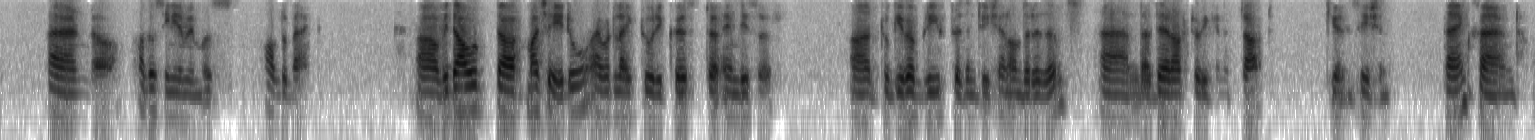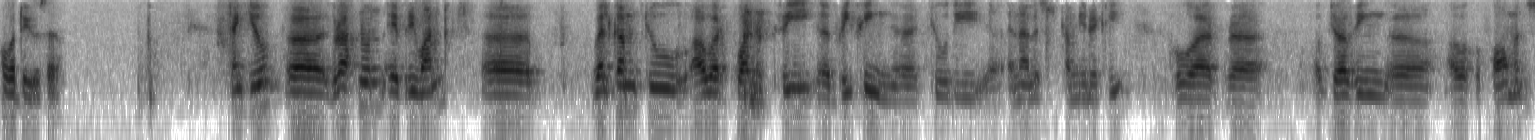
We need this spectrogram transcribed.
and uh, other senior members of the bank. Uh, without uh, much ado, I would like to request uh, MD sir uh, to give a brief presentation on the results, and uh, thereafter we can start Q&A session. Thanks, and over to you, sir. Thank you. Uh, good afternoon, everyone. Uh, welcome to our quarter three uh, briefing uh, to the uh, analyst community who are uh, observing uh, our performance.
